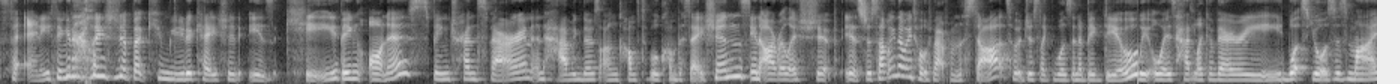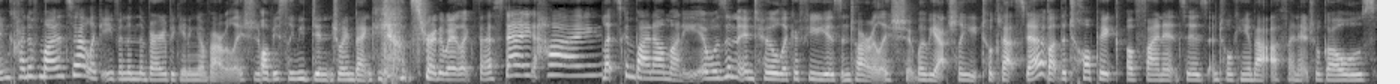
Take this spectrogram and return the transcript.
for anything in a relationship, but communication is key. Being honest, being transparent, and having those uncomfortable conversations in our relationship, it's just something that we talked about from the start. So it just like wasn't a big deal. We always had like a very what's yours is mine kind of mindset. Like even in the very beginning of our relationship, obviously we didn't join bank accounts straight away. Like first day, hi, let's combine our money. It wasn't until like a few years into our relationship where we actually took that step. But the topic of finances and talking about our financial goals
